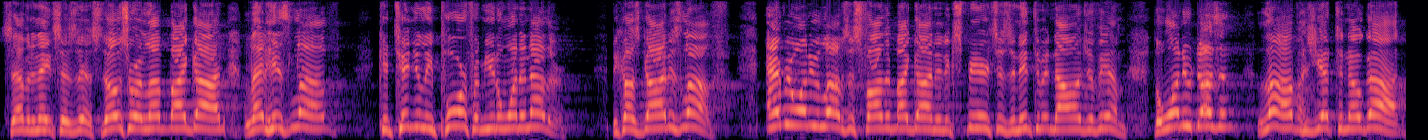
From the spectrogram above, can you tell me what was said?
7 and 8 says this Those who are loved by God, let his love continually pour from you to one another, because God is love. Everyone who loves is fathered by God and experiences an intimate knowledge of him. The one who doesn't love has yet to know God,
